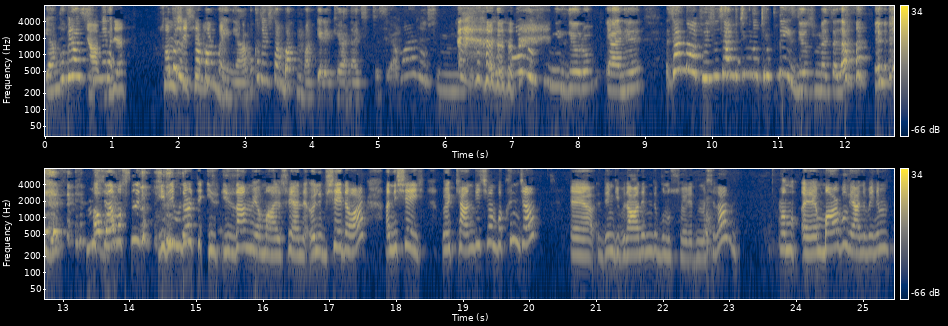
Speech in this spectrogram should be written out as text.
Yani bu biraz ya, filmlere Son bu kadar şey bakmayın ya. Bu kadar üstten bakmamak gerekiyor yani açıkçası. Ya Marvel filmi Marvel filmi izliyorum. Yani sen ne yapıyorsun? Sen bütün gün oturup ne izliyorsun mesela? Sineması 7-24 iz, izlenmiyor maalesef yani öyle bir şey de var. Hani şey böyle kendi içime bakınca e, dediğim gibi daha demin de bunu söyledim mesela. Ama, e, Marvel yani benim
